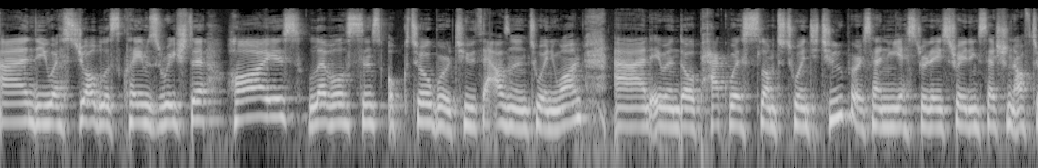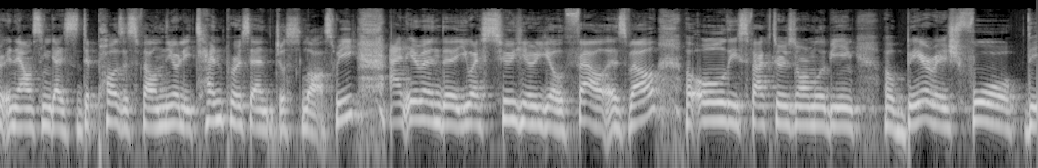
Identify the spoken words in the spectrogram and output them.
and the US jobless claims reached the highest level since October 2021. And even though PacWest slumped 22% in yesterday's trading session after announcing that its deposits fell nearly 10% just last week. And even the US two year yield fell as well. Uh, all these factors normally being uh, bearish for the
